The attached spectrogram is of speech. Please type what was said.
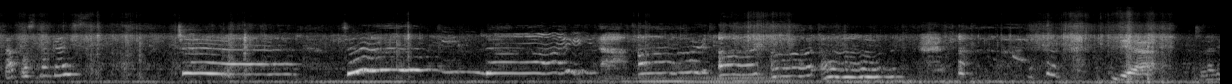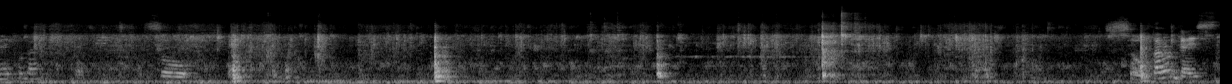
Tapos na guys. Tcharam! Yeah. So, karon guys,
